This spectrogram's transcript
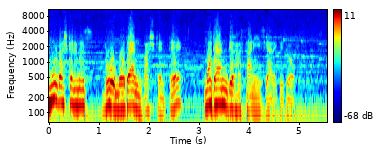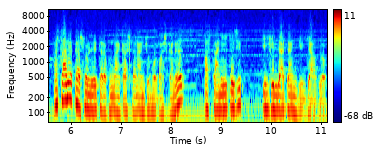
Cumhurbaşkanımız bu modern başkentte modern bir hastaneyi ziyaret ediyor. Hastane personeli tarafından karşılanan Cumhurbaşkanı hastaneyi gezip ilgililerden bilgi alıyor.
